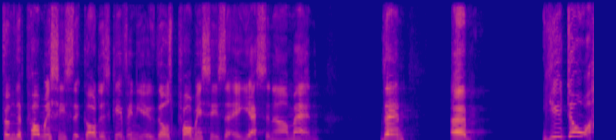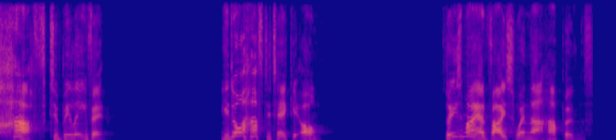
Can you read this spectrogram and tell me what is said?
from the promises that God has given you, those promises that are yes and amen, then um, you don't have to believe it. You don't have to take it on. So here's my advice when that happens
